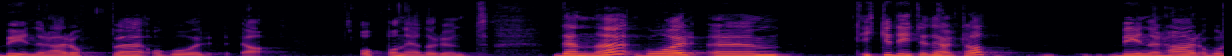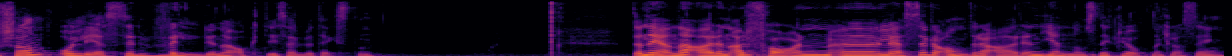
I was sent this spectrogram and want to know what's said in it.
begynner her oppe og går ja, opp og ned og rundt. Denne går ikke dit i det hele tatt. Begynner her og går sånn, og leser veldig nøyaktig selve teksten. Den ene er en erfaren eh, leser, det andre er en gjennomsnittlig åttendeklassing.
